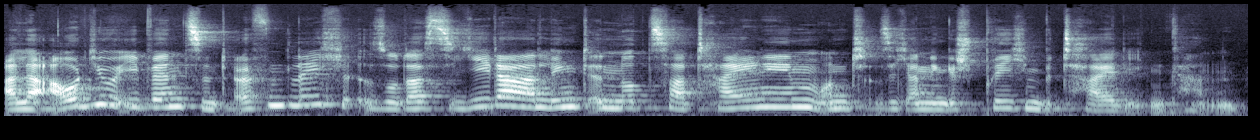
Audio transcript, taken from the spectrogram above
Alle Audio-Events sind öffentlich, sodass jeder LinkedIn-Nutzer teilnehmen und sich an den Gesprächen beteiligen kann.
